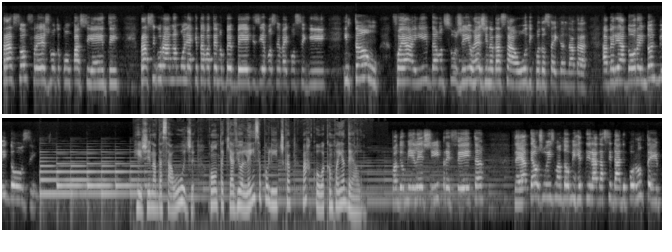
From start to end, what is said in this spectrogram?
para sofrer junto com o paciente, para segurar na mulher que estava tendo bebê e dizia você vai conseguir. Então, foi aí da onde surgiu Regina da Saúde, quando eu saí candidata a vereadora em 2012. Regina da Saúde conta que a violência política marcou a campanha dela. Quando eu me elegi prefeita, né, até o juiz mandou me retirar da cidade por um tempo.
